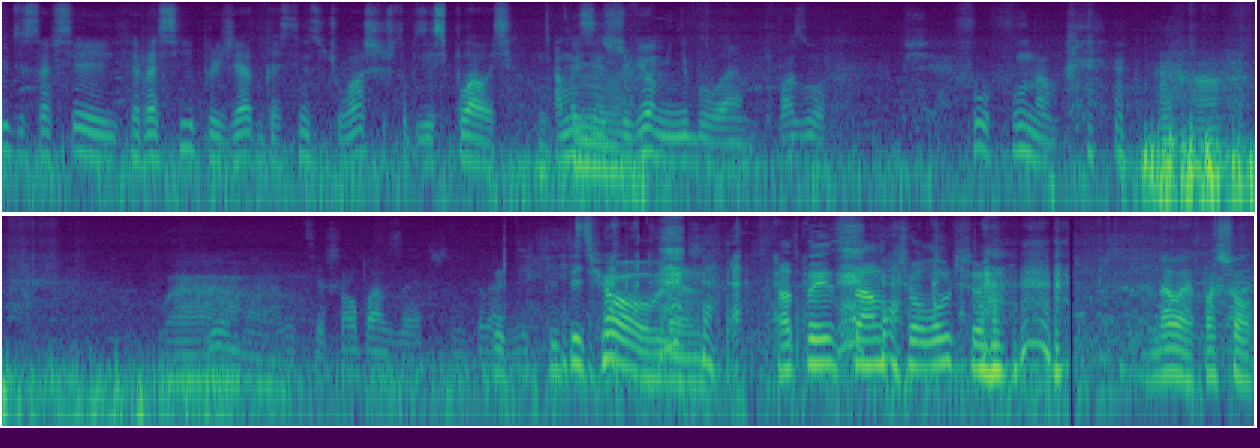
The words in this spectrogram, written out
Люди со всей России приезжают в гостиницу Чуваши, чтобы здесь плавать. А мы здесь живем и не бываем. Позор. Фу, фу нам. Ага. Вот тебе шалбан за это, что никогда не- Ты, ты чё, блин? А ты сам чё лучше? Давай, пошел.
